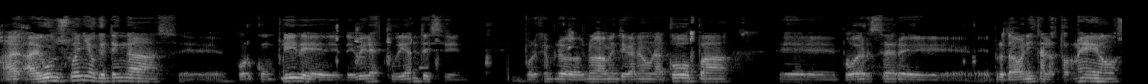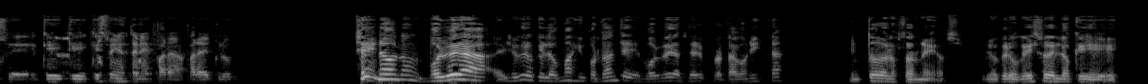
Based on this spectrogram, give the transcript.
¿Algún sueño que tengas eh, por cumplir de, ver a estudiantes, por ejemplo, nuevamente ganar una copa, eh, poder ser protagonista en los torneos? ¿qué, sueños tenés para, para el club? Sí, no, no, volver a, yo creo que lo más importante es volver a ser protagonista en todos los torneos. Yo creo que eso es lo que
